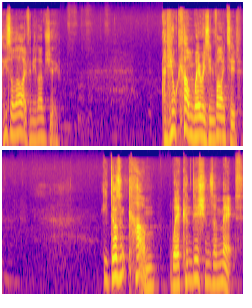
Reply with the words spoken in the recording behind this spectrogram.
He's alive and he loves you. And he'll come where he's invited. He doesn't come where conditions are met.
